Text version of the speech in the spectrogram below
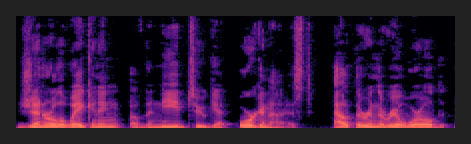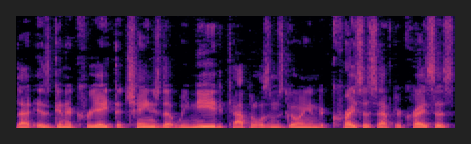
general awakening of the need to get organized out there in the real world that is going to create the change that we need. Capitalism is going into crisis after crisis.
